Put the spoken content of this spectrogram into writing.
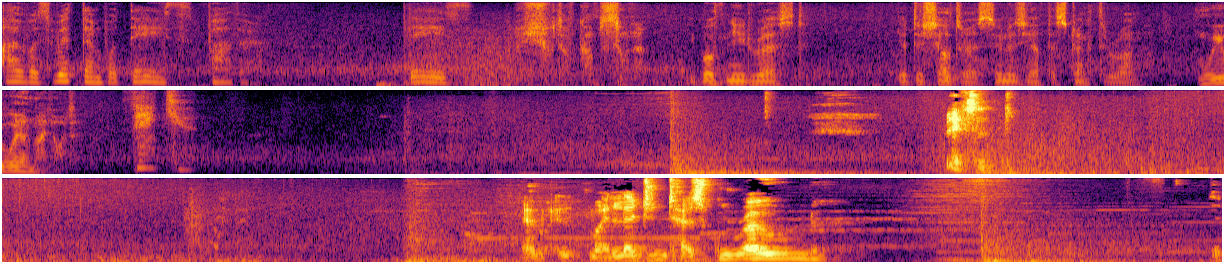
I was with them for days, father. Days. I should have come sooner. You both need rest. Get to shelter as soon as you have the strength to run. We will, my lord. Thank you. Excellent. And my legend has grown. The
